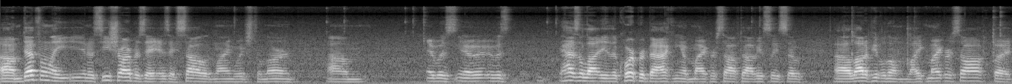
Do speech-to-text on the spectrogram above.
um, definitely, you know, C Sharp is a is a solid language to learn. Um, it was you know it was it has a lot you know, the corporate backing of Microsoft obviously so uh, a lot of people don't like Microsoft but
